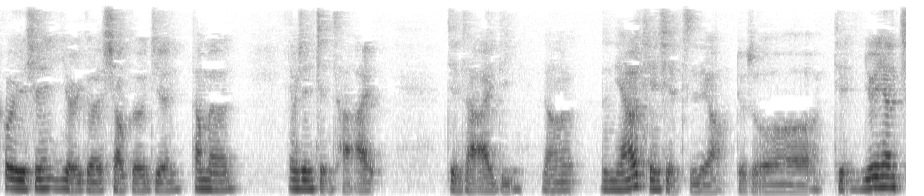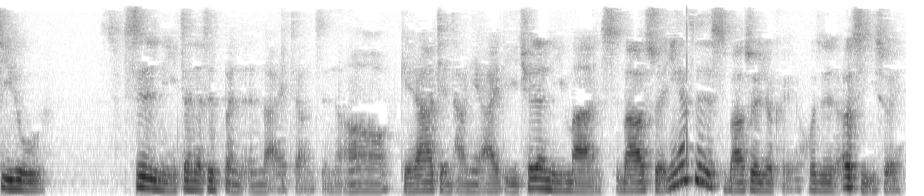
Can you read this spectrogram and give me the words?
会先有一个小隔间，他们要先检查 I 检查 ID，然后你还要填写资料，就说填有点像记录是你真的是本人来这样子，然后给大家检查你的 ID，确认你满十八岁，应该是十八岁就可以，或者二十一岁，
